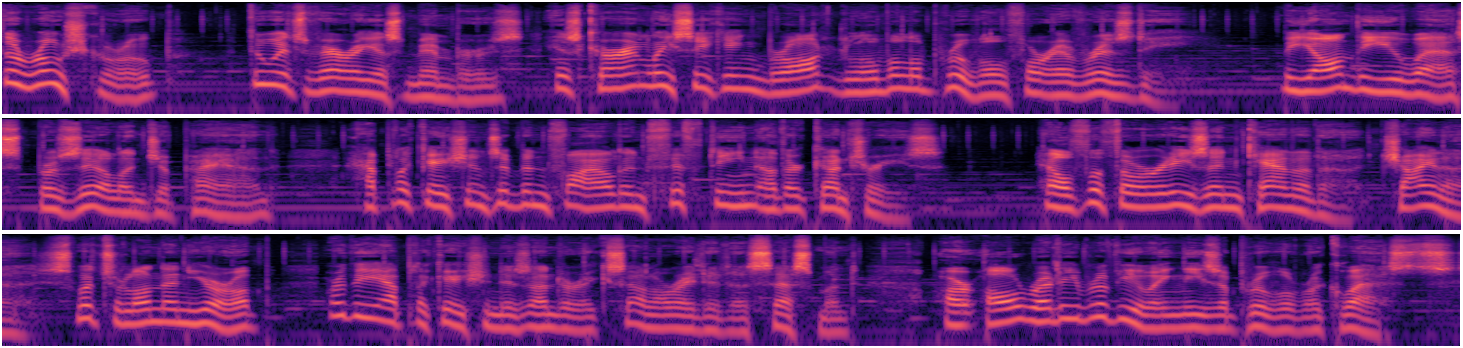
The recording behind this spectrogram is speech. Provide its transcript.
The Roche Group, through its various members, is currently seeking broad global approval for Evrysdi. Beyond the US, Brazil, and Japan, Applications have been filed in 15 other countries. Health authorities in Canada, China, Switzerland, and Europe, where the application is under accelerated assessment, are already reviewing these approval requests.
